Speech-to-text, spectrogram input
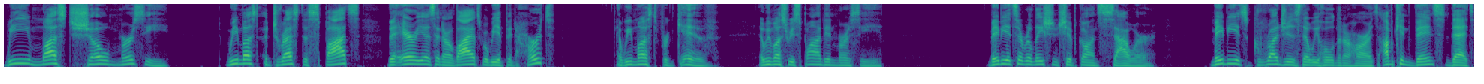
We must show mercy. We must address the spots, the areas in our lives where we have been hurt, and we must forgive, and we must respond in mercy. Maybe it's a relationship gone sour. Maybe it's grudges that we hold in our hearts. I'm convinced that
